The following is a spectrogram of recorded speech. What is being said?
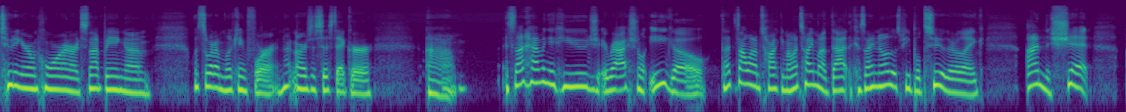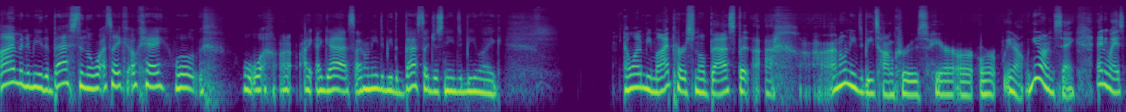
tooting your own horn or it's not being um what's the word I'm looking for? Not narcissistic or um it's not having a huge irrational ego. That's not what I'm talking about. I'm not talking about that because I know those people too. They're like, I'm the shit. I'm going to be the best in the world. It's like, okay, well, well I, I guess I don't need to be the best. I just need to be like, I want to be my personal best, but I, I don't need to be Tom Cruise here or, or, you know, you know what I'm saying. Anyways,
